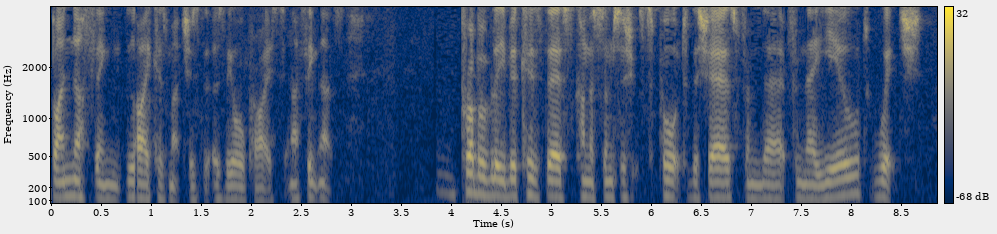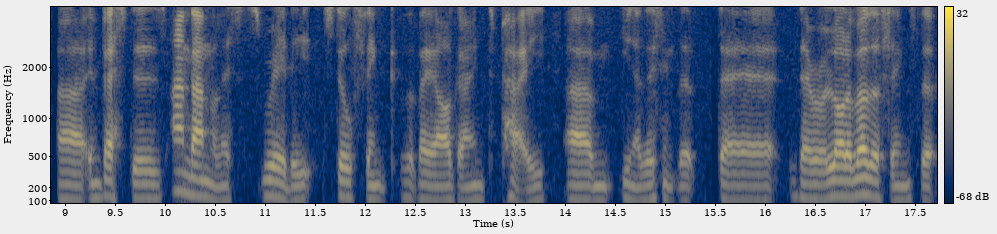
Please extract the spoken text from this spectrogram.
by nothing like as much as the, as the oil price. And I think that's probably because there's kind of some support to the shares from their from their yield, which uh, investors and analysts really still think that they are going to pay. Um, you know, they think that there there are a lot of other things that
